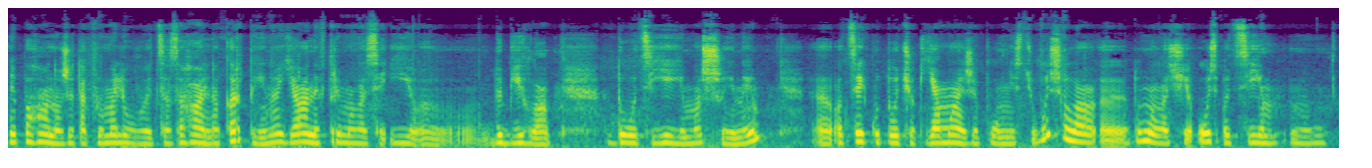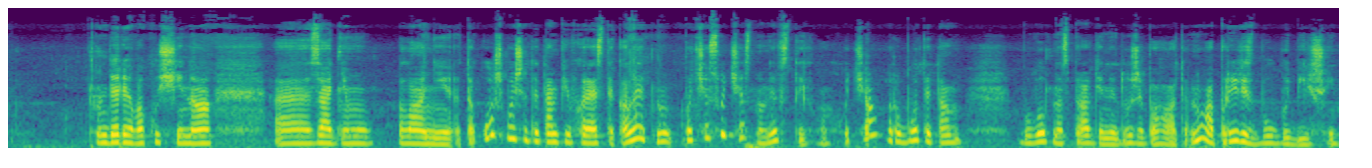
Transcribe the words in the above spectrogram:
Непогано вже так вимальовується загальна картина. Я не втрималася і е, добігла до цієї машини. Е, Оцей куточок я майже повністю вишила. Е, Думала ще ось оці дерева кущі на задньому плані також вишити там півхрестик, але ну, по часу, чесно, не встигла. Хоча роботи там було б насправді не дуже багато. Ну, а приріст був би більший.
